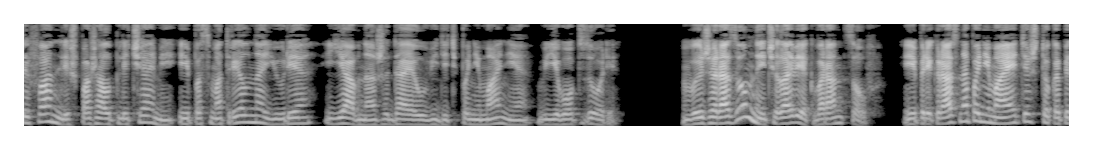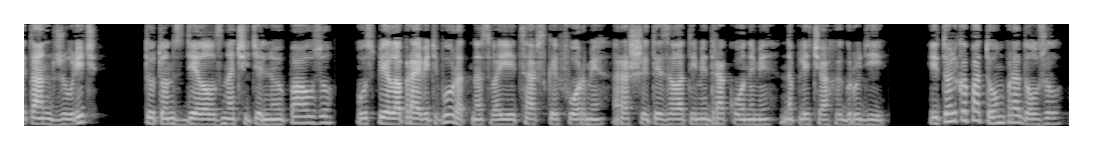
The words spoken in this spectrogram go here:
Стефан лишь пожал плечами и посмотрел на Юрия, явно ожидая увидеть понимание в его взоре. Вы же разумный человек, Воронцов. И прекрасно понимаете, что капитан Джурич, тут он сделал значительную паузу, успел оправить ворот на своей царской форме, расшитой золотыми драконами на плечах и груди, и только потом продолжил,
